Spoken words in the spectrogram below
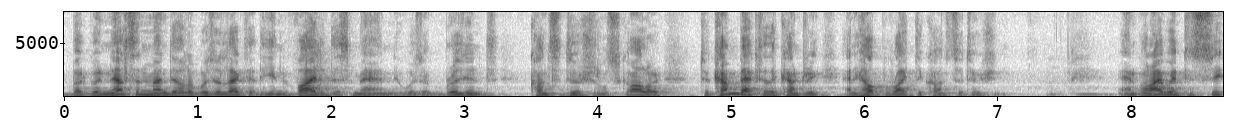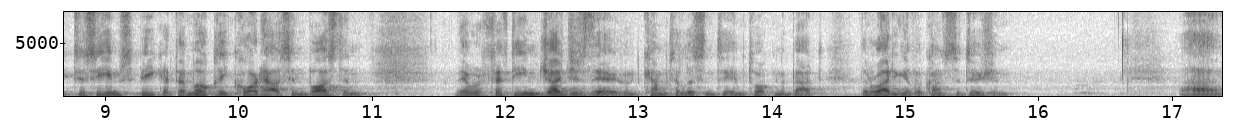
But when Nelson Mandela was elected, he invited this man, who was a brilliant constitutional scholar, to come back to the country and help write the Constitution. And when I went to see, to see him speak at the Moakley Courthouse in Boston, there were 15 judges there who'd come to listen to him talking about the writing of a Constitution. Uh,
